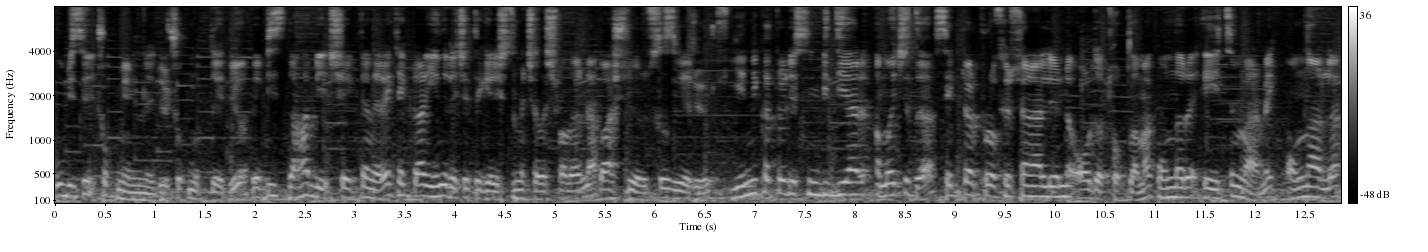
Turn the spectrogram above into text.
bu bizi çok memnun ediyor, çok mutlu ediyor ve biz daha bir şevklenerek tekrar yeni reçete geliştirme çalışmalarına başlıyoruz, hız veriyoruz. Yenilik atölyesinin bir diğer amacı da sektör profesyonellerini orada toplamak, onlara eğitim vermek, onlarla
